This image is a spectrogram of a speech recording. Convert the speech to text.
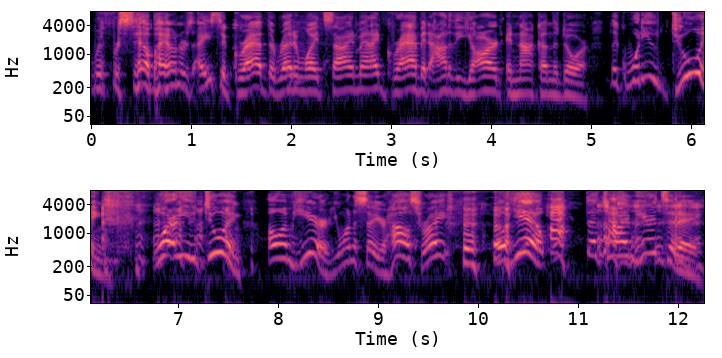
with for sale by owners, I used to grab the red and white sign, man. I'd grab it out of the yard and knock on the door. Like, what are you doing? What are you doing? Oh, I'm here. You want to sell your house, right? Well, yeah, that's why I'm here today.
